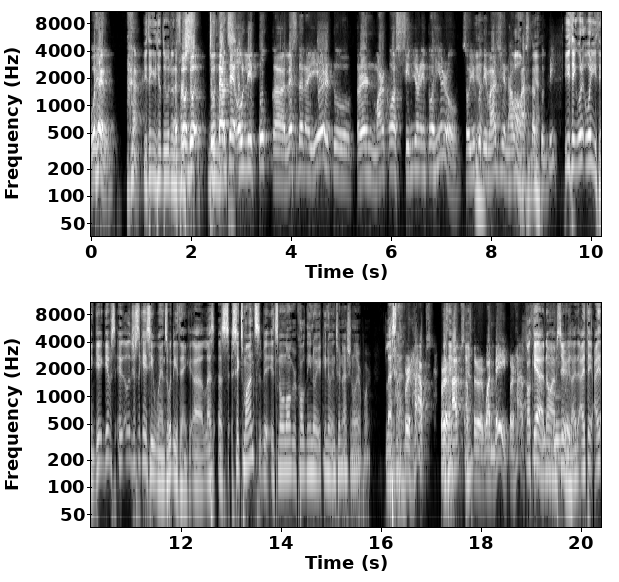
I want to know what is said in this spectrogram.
Well, you think he'll do it in the first du- du- Duterte only took uh, less than a year to turn Marcos Senior into a hero. So you yeah. could imagine how oh, fast that yeah. could be. You think? What, what, do you think? Give us just in case he wins. What do you think? Uh, less uh, six months? It's no longer called Ninoy Aquino International Airport. Less than perhaps, perhaps after one day, perhaps. Okay, yeah, no, I'm serious. I, I think I,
